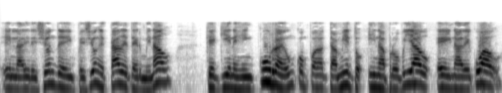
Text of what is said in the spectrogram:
en la dirección de inspección está determinado que quienes incurran en un comportamiento inapropiado e inadecuado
